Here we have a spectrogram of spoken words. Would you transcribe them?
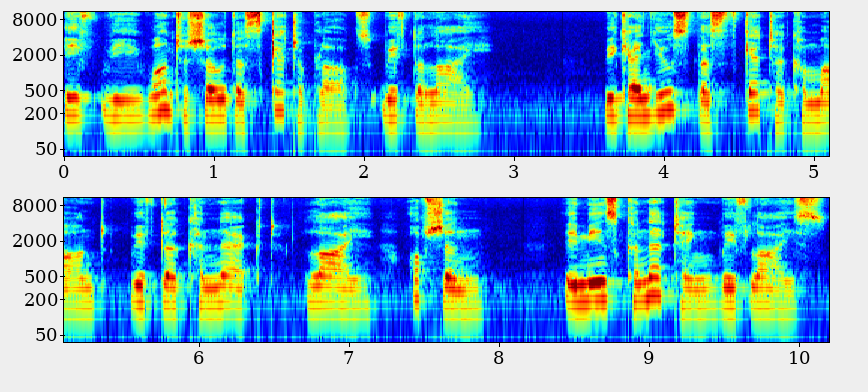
If we want to show the scatter plots with the line, we can use the scatter command with the connect line option. It means connecting with lines.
